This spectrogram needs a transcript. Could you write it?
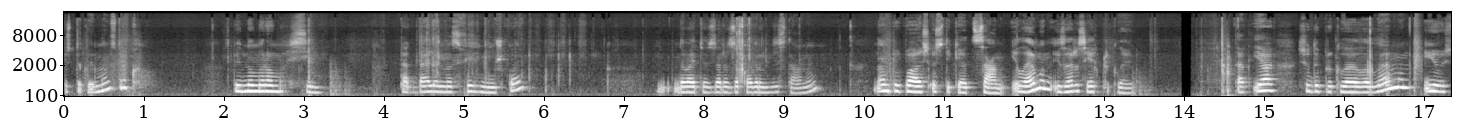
ось такий монстрик. Під номером 7. Так, далі у нас фігнюшка. Давайте зараз за кадром дістану. Нам попалось ось такі от сан і лемон, і зараз я їх приклею. Так, я сюди приклеїла лемон і ось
